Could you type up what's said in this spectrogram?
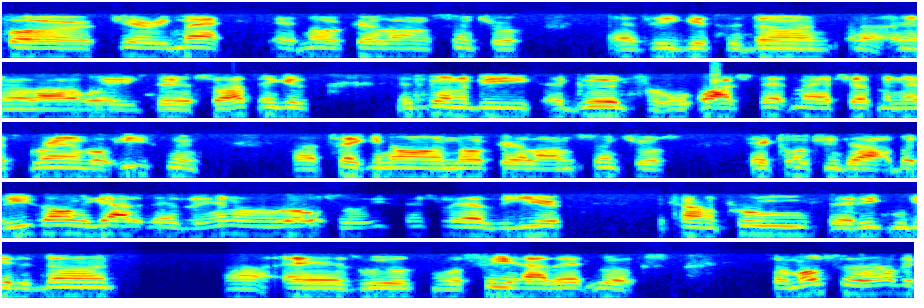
for Jerry Mack at North Carolina Central as he gets it done uh, in a lot of ways there. So I think it's it's going to be a good for watch that matchup, and that's Granville Eastman uh, taking on North Carolina Central's head coaching job. But he's only got it as an interim role, so he essentially has a year to kind of prove that he can get it done. Uh, as we'll we'll see how that looks. So most of the other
